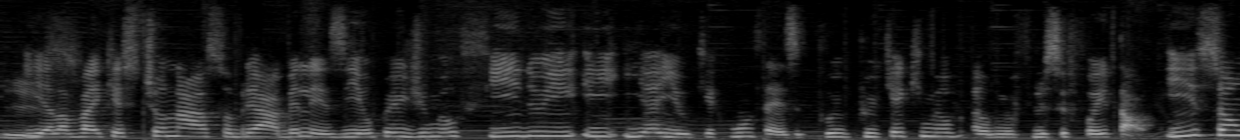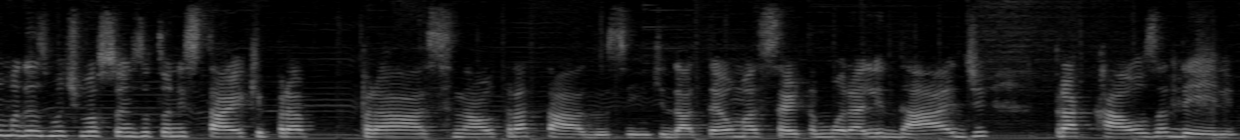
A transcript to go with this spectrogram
E Isso. ela vai questionar sobre, ah, beleza, e eu perdi o meu filho, e, e, e aí, o que acontece? Por, por que, que meu, ah, o meu filho se foi e tal? E isso é uma das motivações do Tony Stark para para assinar o tratado, assim, que dá até uma certa moralidade para a causa dele.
